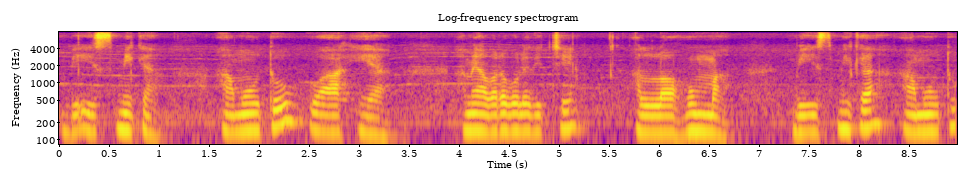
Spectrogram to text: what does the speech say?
হুম্মা বি ইসমিকা আমুতু ওয়াহিয়া। আমি আবারও বলে দিচ্ছি আল্লাহ হুম্মা বি ইসমিকা আমুতু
